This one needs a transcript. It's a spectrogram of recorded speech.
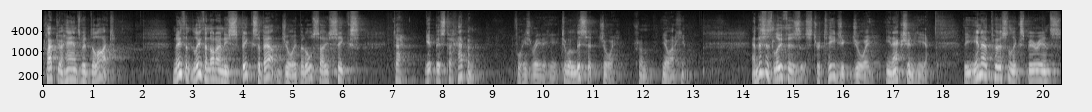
clapped your hands with delight. Luther, Luther not only speaks about joy, but also seeks to get this to happen for his reader here, to elicit joy from Joachim. And this is Luther's strategic joy in action here the inner personal experience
